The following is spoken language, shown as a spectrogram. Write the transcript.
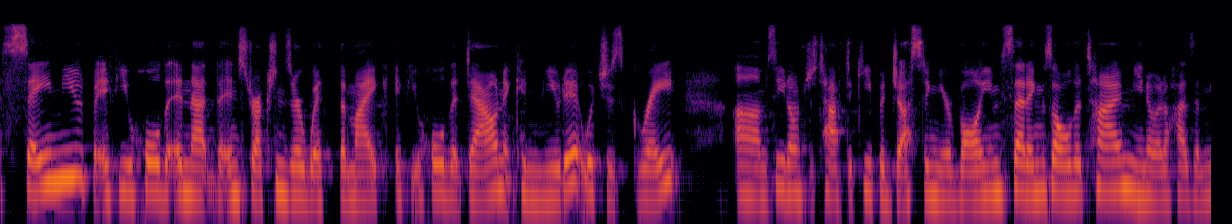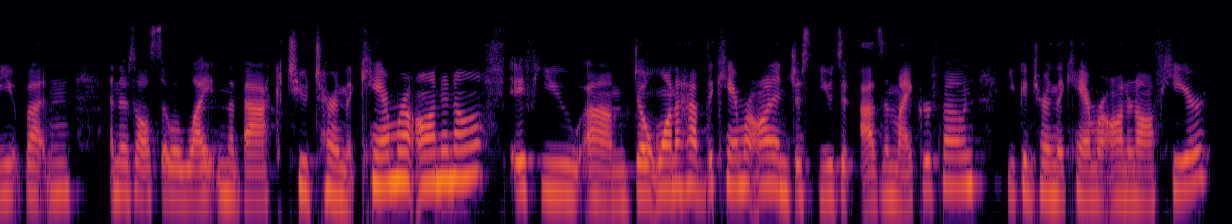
say mute, but if you hold it, and that the instructions are with the mic, if you hold it down, it can mute it, which is great. Um, so you don't just have to keep adjusting your volume settings all the time. You know, it has a mute button, and there's also a light in the back to turn the camera on and off. If you um, don't want to have the camera on and just use it as a microphone, you can turn the camera on and off here.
